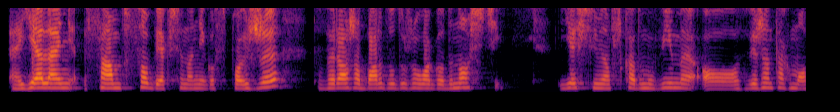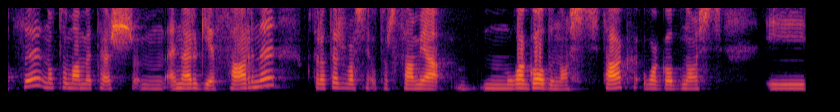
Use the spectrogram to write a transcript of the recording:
E, Jeleń sam w sobie, jak się na niego spojrzy, to wyraża bardzo dużo łagodności. Jeśli na przykład mówimy o zwierzętach mocy, no to mamy też mm, energię sarny, która też właśnie utożsamia łagodność, tak? Łagodność i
